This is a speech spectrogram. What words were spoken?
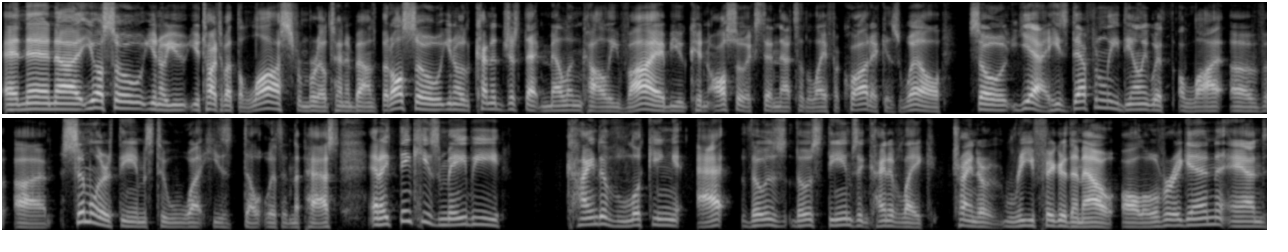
And then uh, you also, you know, you, you talked about the loss from Royal Tenenbaums, but also, you know, kind of just that melancholy vibe. You can also extend that to the Life Aquatic as well. So yeah, he's definitely dealing with a lot of uh, similar themes to what he's dealt with in the past, and I think he's maybe kind of looking at those those themes and kind of like trying to refigure them out all over again. And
